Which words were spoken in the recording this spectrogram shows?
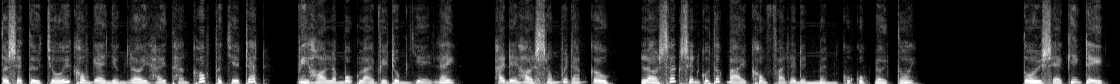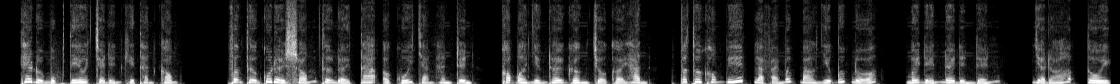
Tôi sẽ từ chối không nghe những lời hay than khóc và chê trách vì họ là một loại vi trùng dễ lây. Hãy để họ sống với đám cừu. Lo sát sinh của thất bại không phải là định mệnh của cuộc đời tôi. Tôi sẽ kiên trì theo đuổi mục tiêu cho đến khi thành công. Phần thưởng của đời sống thường đợi ta ở cuối chặng hành trình, không ở những nơi gần chỗ khởi hành, và tôi không biết là phải mất bao nhiêu bước nữa mới đến nơi định đến. Do đó, tôi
